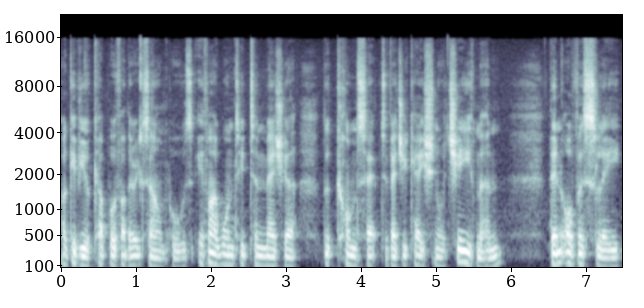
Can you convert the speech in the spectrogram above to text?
I'll give you a couple of other examples. If I wanted to measure the concept of educational achievement, then obviously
